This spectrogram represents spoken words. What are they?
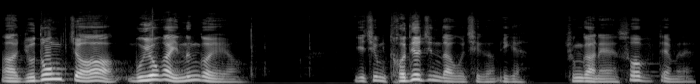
아, 유동적 무효가 있는 거예요. 이게 지금 더뎌진다고 지금 이게 중간에 수업 때문에.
